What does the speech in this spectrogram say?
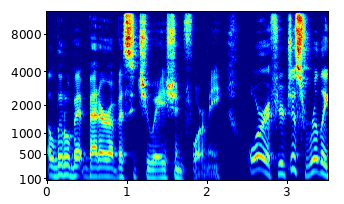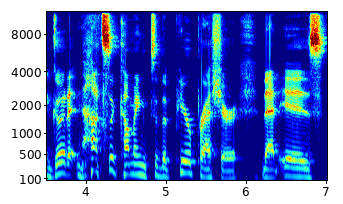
a little bit better of a situation for me. Or if you're just really good at not succumbing to the peer pressure that is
